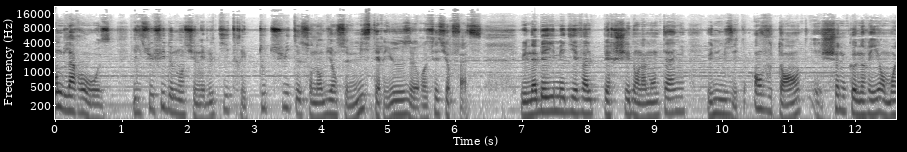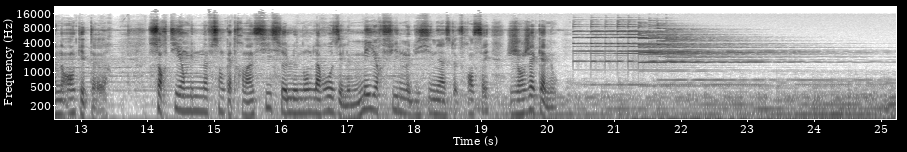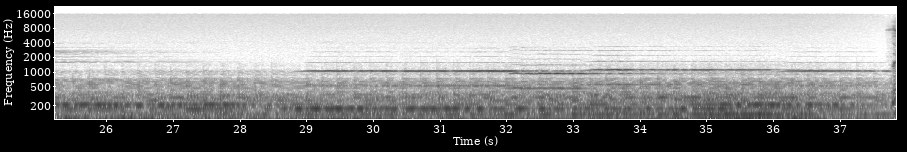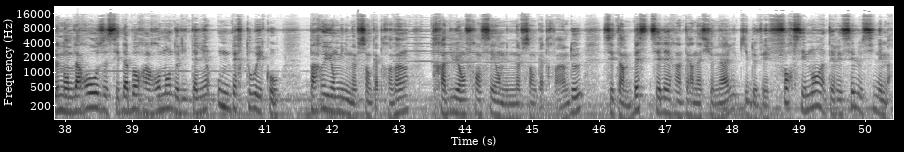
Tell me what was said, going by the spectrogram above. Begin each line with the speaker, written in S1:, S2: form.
S1: Nom de la rose. Il suffit de mentionner le titre et tout de suite son ambiance mystérieuse refait surface. Une abbaye médiévale perchée dans la montagne, une musique envoûtante et Sean Connery en moine enquêteur. Sorti en 1986, Le nom de la rose est le meilleur film du cinéaste français Jean-Jacques Hano. Le nom de la rose, c'est d'abord un roman de l'italien Umberto Eco, paru en 1980, traduit en français en 1982. C'est un best-seller international qui devait forcément intéresser le cinéma.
